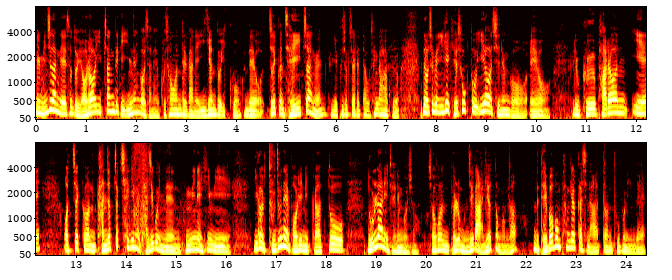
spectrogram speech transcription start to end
민주당 내에서도 여러 입장들이 있는 거잖아요. 구성원들 간의 이견도 있고. 근데 어쨌건 제 입장은 그게 부적절했다고 생각하고요. 근데 어쨌든 이게 계속 또 이어지는 거예요. 그리고 그 발언에 어쨌건 간접적 책임을 가지고 있는 국민의 힘이 이걸 두둔해 버리니까 또 논란이 되는 거죠. 저건 별로 문제가 아니었던 건가? 근데 대법원 판결까지 나왔던 부분인데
